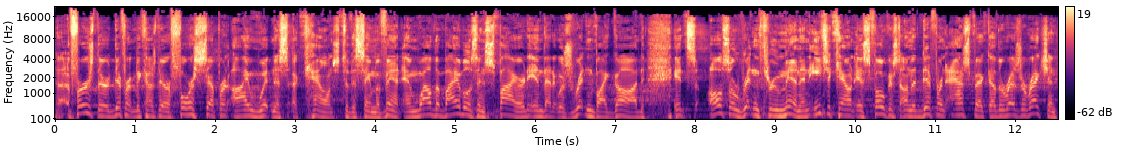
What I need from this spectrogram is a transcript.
Uh, first, they're different because there are four separate eyewitness accounts to the same event. And while the Bible is inspired in that it was written by God, it's also written through men, and each account is focused on a different aspect of the resurrection.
